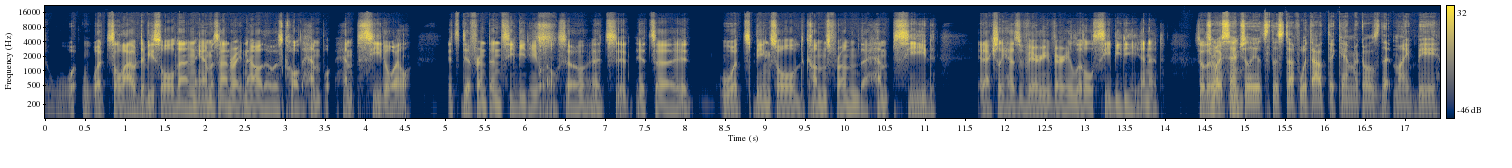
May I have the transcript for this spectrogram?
w- what's allowed to be sold on Amazon right now though is called hemp hemp seed oil. It's different than CBD oil, so it's it, it's a it, what's being sold comes from the hemp seed. It actually has very very little CBD in it. So, so essentially, it's the stuff without the chemicals that might be.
